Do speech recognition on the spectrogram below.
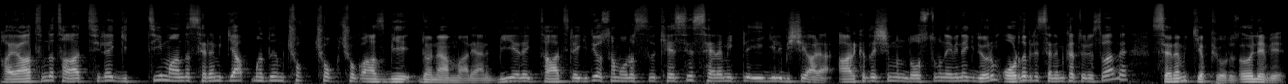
Hayatımda tatile gittiğim anda seramik yapmadığım çok çok çok az bir dönem var yani. Bir yere tatile gidiyorsam orası kesin seramikle ilgili bir şey var. Arkadaşımın, dostumun evine gidiyorum. Orada bile seramik atölyesi var ve seramik yapıyoruz. Öyle bir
